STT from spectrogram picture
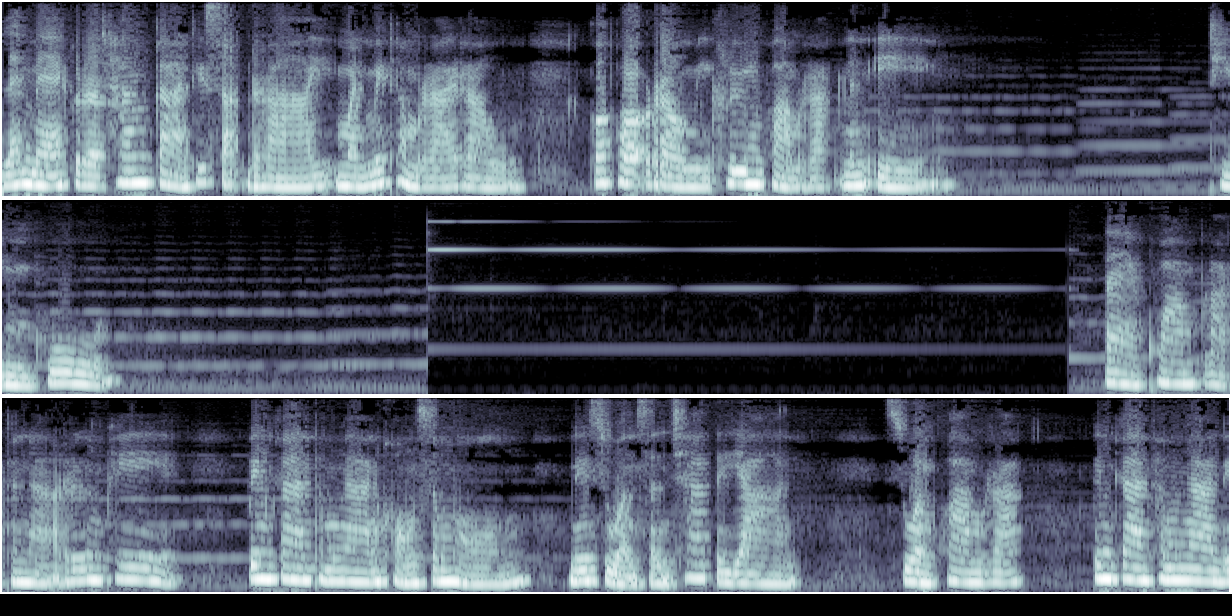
และแม้กระทั่งการที่สัตว์ร้ายมันไม่ทำร้ายเรา ก็เพราะเรามีคลื่นความรักนั่นเอง ทิมพูด แต่ความปรารถนาเรื่องเพศ เป็นการทำงานของสมองในส่วนสัญชาตญาณ ส่วนความรักเป็นการทำงานใน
